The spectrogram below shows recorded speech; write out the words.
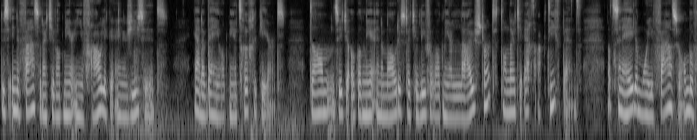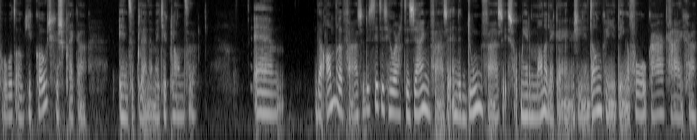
Dus in de fase dat je wat meer in je vrouwelijke energie zit, ja, dan ben je wat meer teruggekeerd. Dan zit je ook wat meer in de modus dat je liever wat meer luistert dan dat je echt actief bent. Dat is een hele mooie fase om bijvoorbeeld ook je coachgesprekken in te plannen met je klanten. En de andere fase, dus dit is heel erg de zijn-fase en de doen-fase is wat meer de mannelijke energie. En dan kun je dingen voor elkaar krijgen.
